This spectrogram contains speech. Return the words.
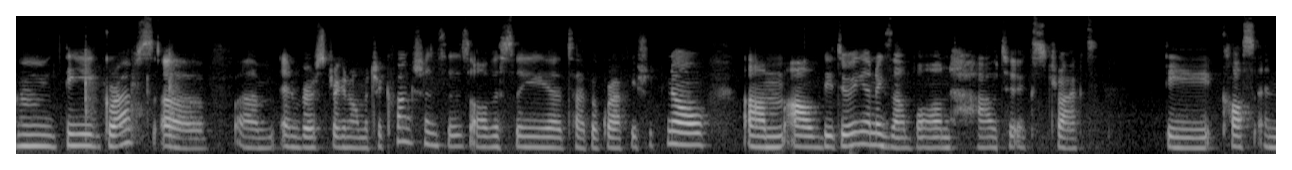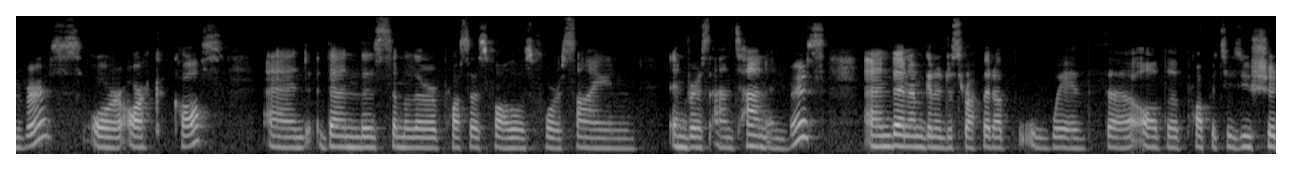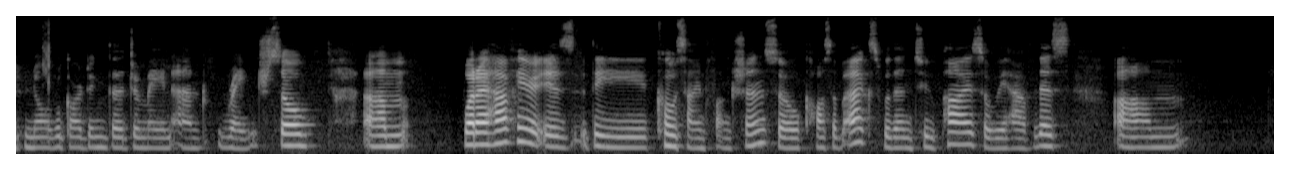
um, the graphs of um, inverse trigonometric functions is obviously a type of graph you should know. Um, I'll be doing an example on how to extract the cos inverse or arc cos and then the similar process follows for sine inverse and tan inverse and then I'm going to just wrap it up with uh, all the properties you should know regarding the domain and range. So um, what I have here is the cosine function, so cos of x within 2 pi, so we have this um,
